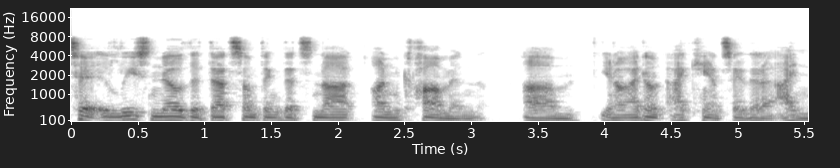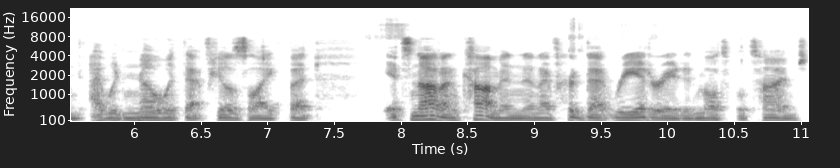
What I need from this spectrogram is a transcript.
to at least know that that's something that's not uncommon. Um, you know, I don't, I can't say that I I would know what that feels like, but it's not uncommon, and I've heard that reiterated multiple times.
